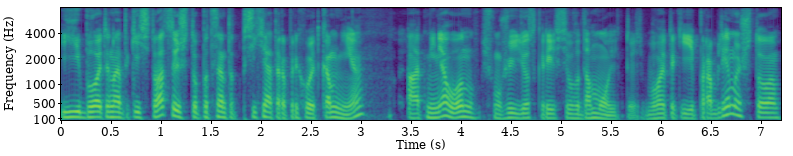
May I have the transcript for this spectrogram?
И бывают иногда такие ситуации, что пациент от психиатра приходит ко мне, а от меня он, в общем, уже идет, скорее всего, домой. То есть бывают такие проблемы, что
